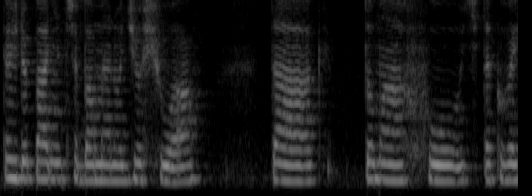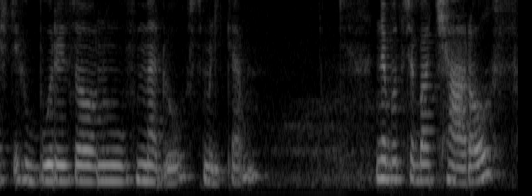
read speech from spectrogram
Každopádně třeba jméno Joshua, tak to má chuť takových těch burizonů v medu s mlíkem. Nebo třeba Charles,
